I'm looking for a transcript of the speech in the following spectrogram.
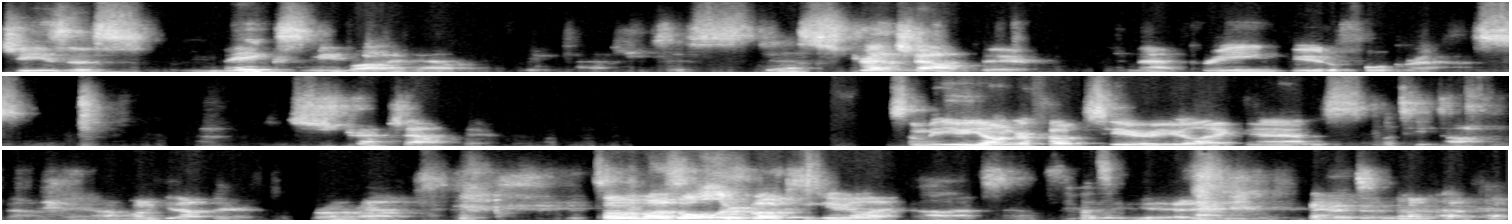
Jesus makes me lie down in green pastures. Just, just stretch out there in that green, beautiful grass. Stretch out there. Some of you younger folks here, you're like, yeah, this, what's he talking about? Man, I don't want to get out there and run around. Some of us older folks in here are like, oh, that sounds really good.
